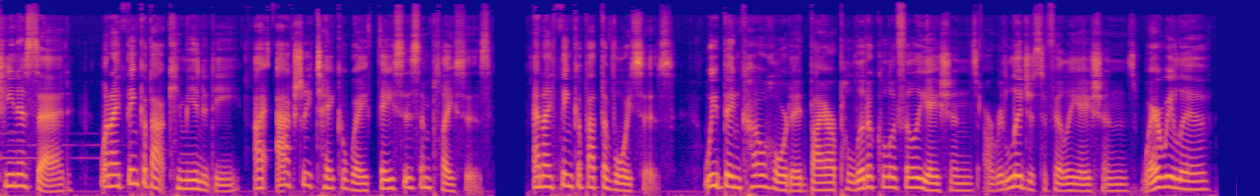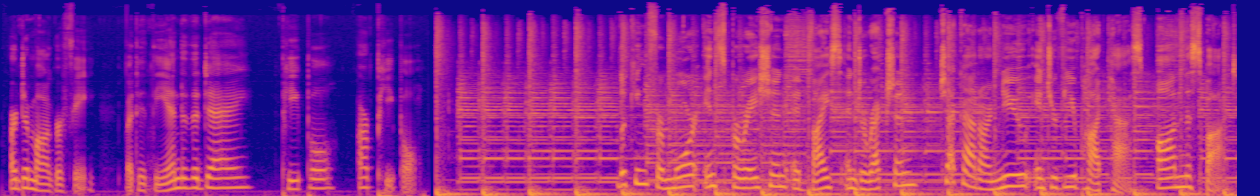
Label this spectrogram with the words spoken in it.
Tina said, When I think about community, I actually take away faces and places, and I think about the voices. We've been cohorted by our political affiliations, our religious affiliations, where we live, our demography, but at the end of the day, people are people. Looking for more inspiration, advice, and direction? Check out our new interview podcast, On the Spot,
